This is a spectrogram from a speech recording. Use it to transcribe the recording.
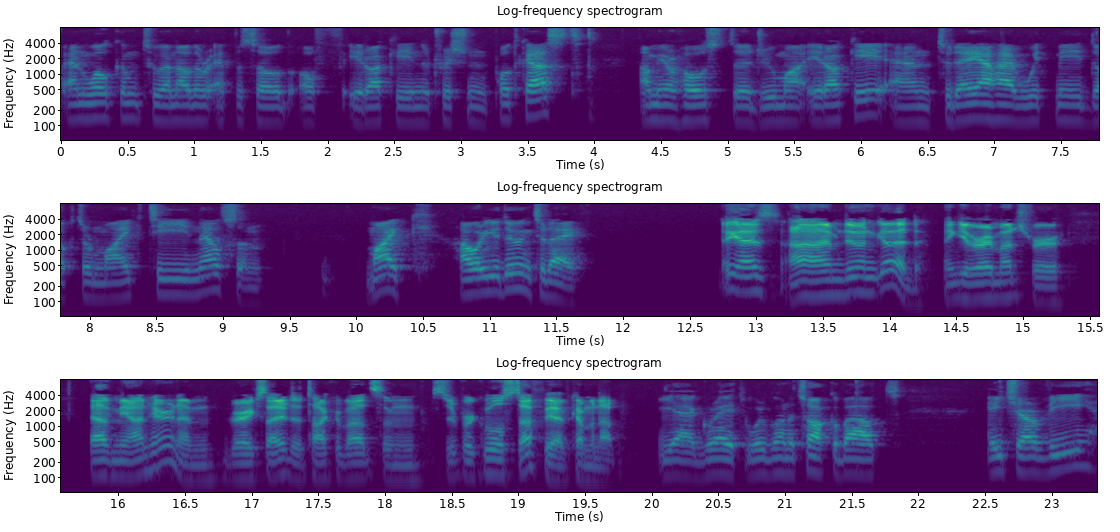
Hello and welcome to another episode of Iraqi Nutrition Podcast. I'm your host uh, Juma Iraqi and today I have with me Dr. Mike T. Nelson. Mike, how are you doing today? Hey guys, I'm doing good. Thank you very much for having me on here and I'm very excited to talk about some super cool stuff we have coming up. Yeah, great. We're going to talk about HRV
